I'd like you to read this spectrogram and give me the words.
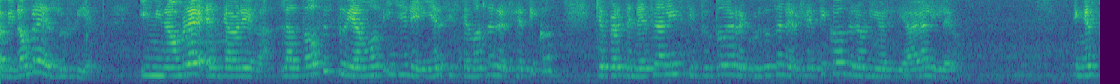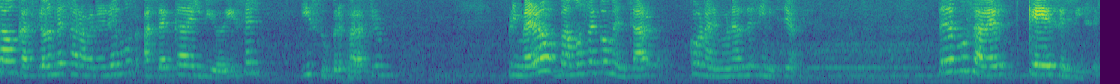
mi nombre es Lucía. Y mi nombre es Gabriela. Las dos estudiamos Ingeniería en Sistemas Energéticos, que pertenece al Instituto de Recursos Energéticos de la Universidad de Galileo. En esta ocasión les hablaremos acerca del biodiesel y su preparación. Primero vamos a comenzar con algunas definiciones. Debemos saber qué es el diésel.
